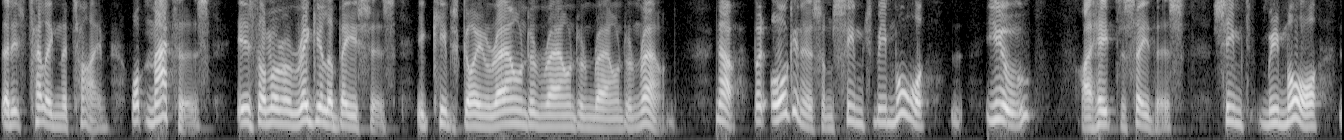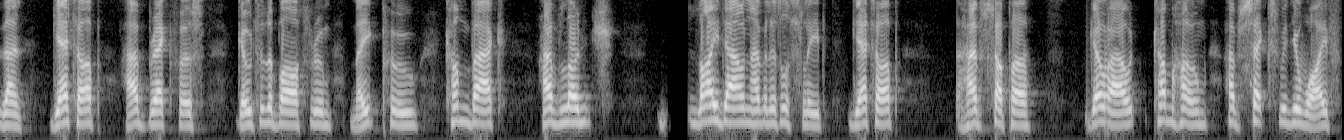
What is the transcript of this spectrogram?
that it's telling the time. What matters is that on a regular basis, it keeps going round and round and round and round. Now, but organisms seem to be more, you, I hate to say this, seem to be more than get up, have breakfast, go to the bathroom, make poo, come back, have lunch, lie down, have a little sleep, get up, have supper, go out, come home, have sex with your wife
